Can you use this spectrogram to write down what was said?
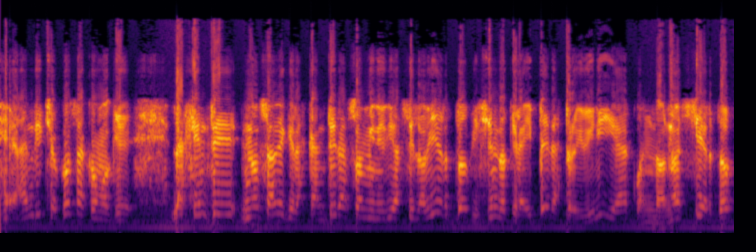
han dicho cosas como que la gente no sabe que las canteras son minería a cielo abierto, diciendo que la IP las prohibiría, cuando no es cierto.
